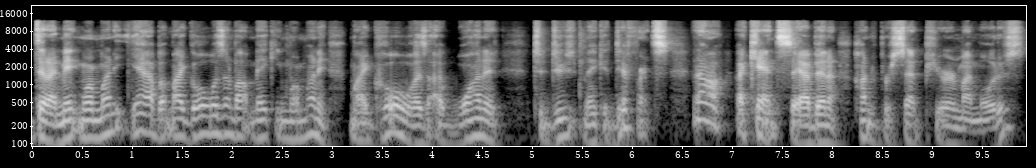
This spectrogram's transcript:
Did I make more money? Yeah, but my goal wasn't about making more money. My goal was I wanted to do make a difference. Now, I can't say I've been 100% pure in my motives,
